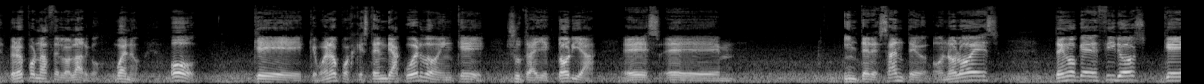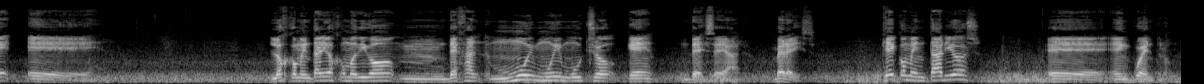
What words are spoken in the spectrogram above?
Pero es por no hacerlo largo. Bueno, o que, que, bueno, pues que estén de acuerdo en que su trayectoria es eh, interesante o no lo es, tengo que deciros que eh, los comentarios, como digo, mm, dejan muy, muy mucho que desear. Veréis. ¿Qué comentarios eh, encuentro?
